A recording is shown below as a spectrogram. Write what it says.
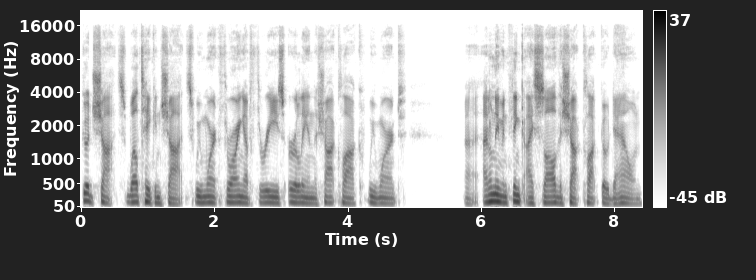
good shots, well taken shots. We weren't throwing up threes early in the shot clock. We weren't. Uh, I don't even think I saw the shot clock go down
